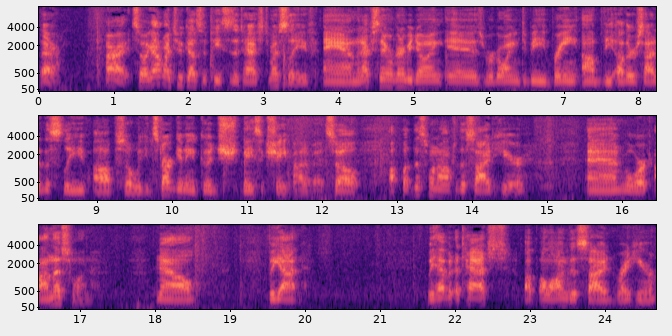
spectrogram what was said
There. Alright, so I got my two gusset pieces attached to my sleeve, and the next thing we're going to be doing is we're going to be bringing up the other side of the sleeve up so we can start getting a good sh basic shape out of it. So, I'll put this one off to the side here and we'll work on this one. Now, we got, we have it attached up along this side right here.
